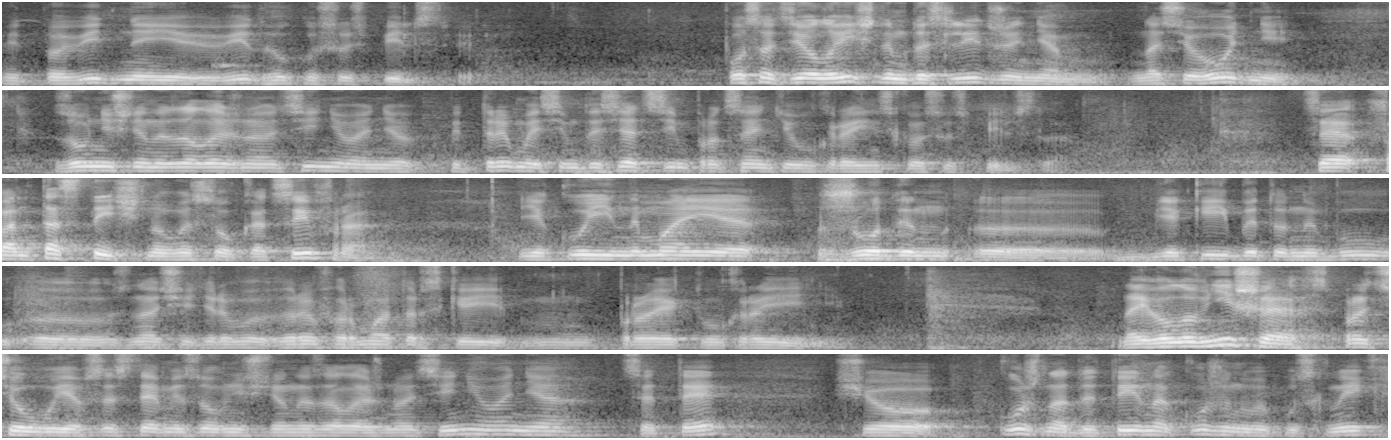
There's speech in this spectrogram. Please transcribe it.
відповідний відгук у суспільстві. По соціологічним дослідженням на сьогодні зовнішнє незалежне оцінювання підтримує 77% українського суспільства. Це фантастично висока цифра, якої немає жоден, е, який би то не був, е, значить, реформаторський проєкт в Україні. Найголовніше спрацьовує в системі зовнішнього незалежного оцінювання це те, що кожна дитина, кожен випускник,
